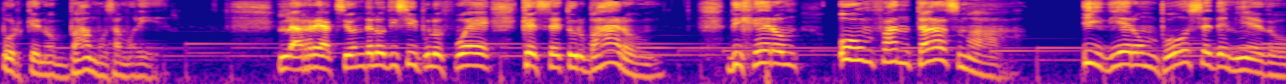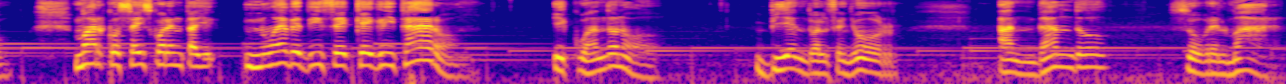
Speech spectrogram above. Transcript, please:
porque nos vamos a morir. La reacción de los discípulos fue que se turbaron. Dijeron, un fantasma y dieron voces de miedo. Marcos 6:49 dice que gritaron. Y cuando no, viendo al Señor andando sobre el mar,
